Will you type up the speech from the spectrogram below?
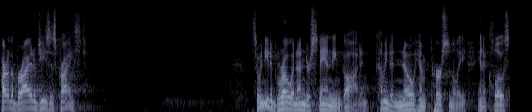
part of the bride of Jesus Christ. So we need to grow in understanding God and coming to know Him personally in a close,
